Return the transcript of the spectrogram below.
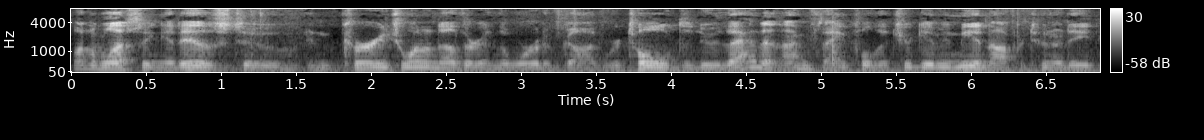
What a blessing it is to encourage one another in the Word of God. We're told to do that, and I'm thankful that you're giving me an opportunity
